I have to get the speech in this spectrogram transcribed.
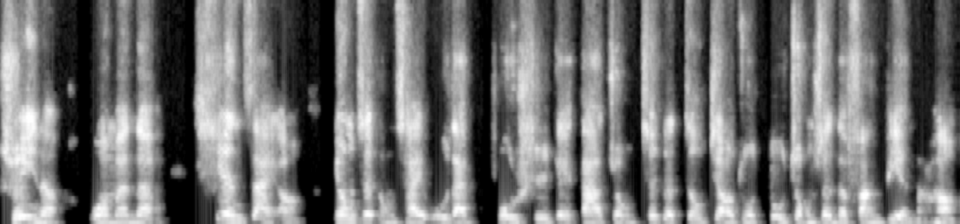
所以呢，我们呢现在啊，用这种财物来布施给大众，这个都叫做度众生的方便了哈。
